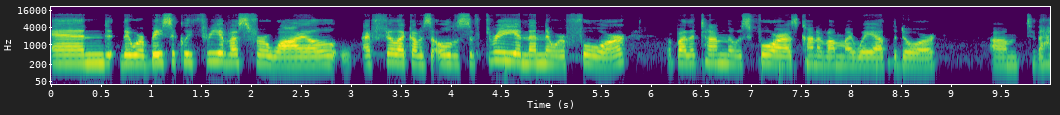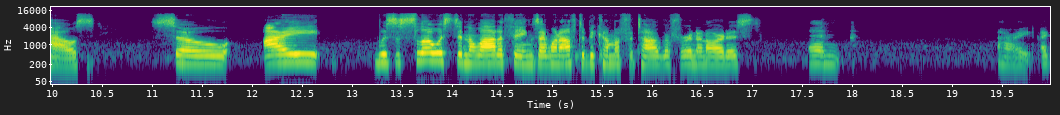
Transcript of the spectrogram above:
and there were basically three of us for a while. I feel like I was the oldest of three, and then there were four. But by the time there was four, I was kind of on my way out the door um, to the house. So I was the slowest in a lot of things. I went off to become a photographer and an artist, and all right, I,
